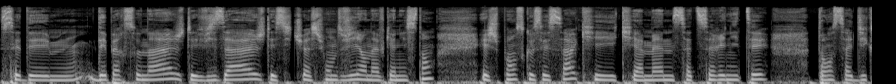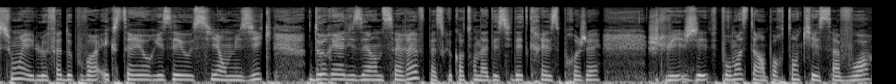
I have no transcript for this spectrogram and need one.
c'est des, des personnages, des visages, des situations de vie en Afghanistan. Et je pense que c'est ça qui, qui amène cette sérénité dans sa diction et le fait de pouvoir extérioriser aussi en musique, de réaliser un de ses rêves, parce que quand on a décidé de créer ce projet, pour moi, c'était important qu'il y ait sa voix,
